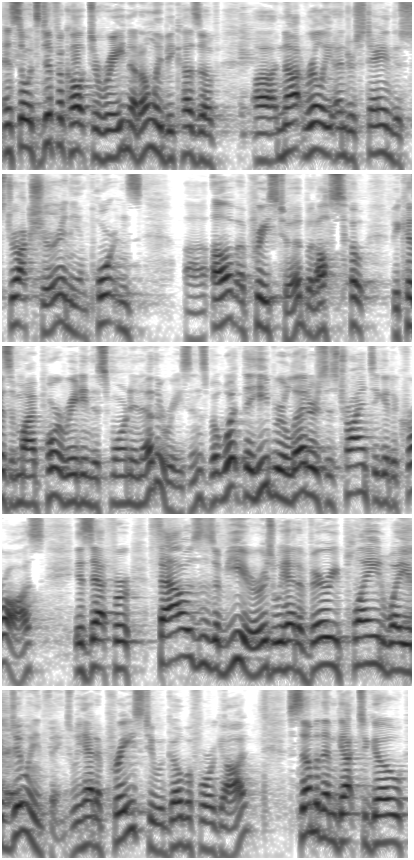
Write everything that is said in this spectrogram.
And so it's difficult to read, not only because of uh, not really understanding the structure and the importance uh, of a priesthood, but also because of my poor reading this morning and other reasons. But what the Hebrew letters is trying to get across is that for thousands of years, we had a very plain way of doing things. We had a priest who would go before God. Some of them got to go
